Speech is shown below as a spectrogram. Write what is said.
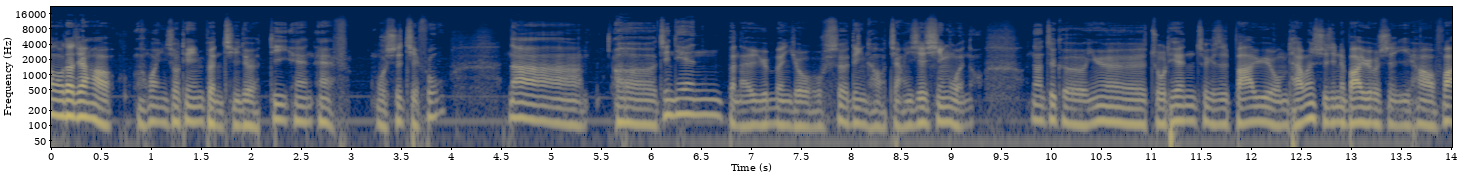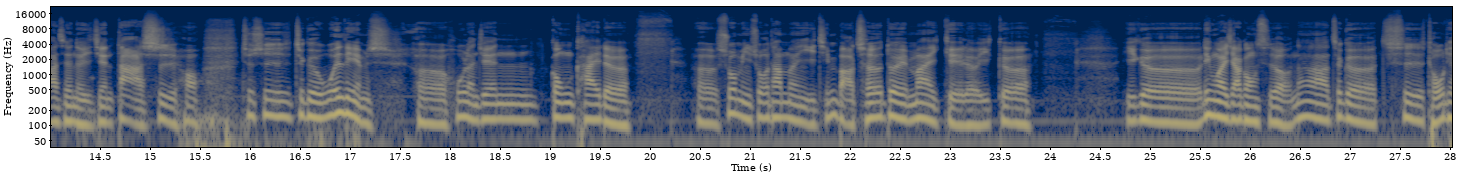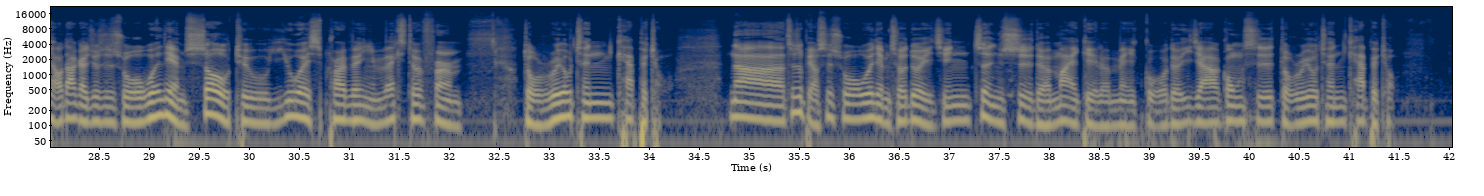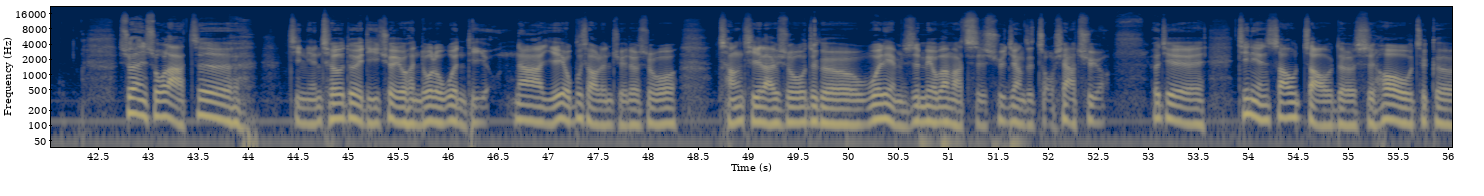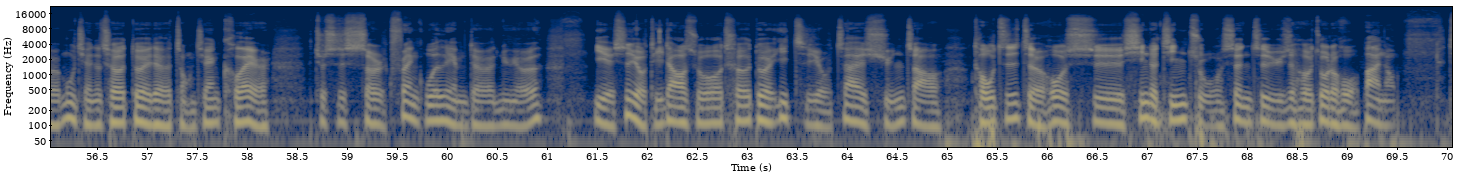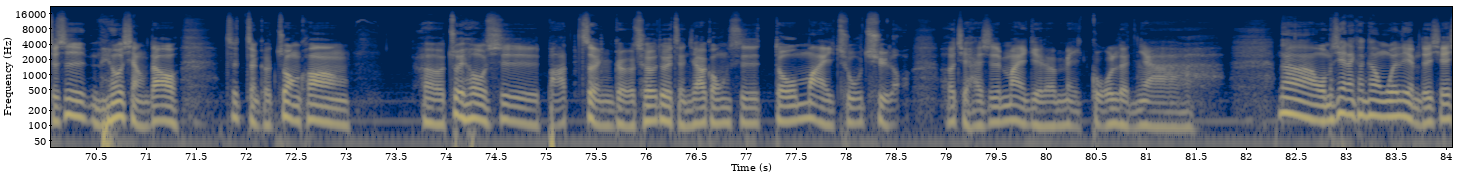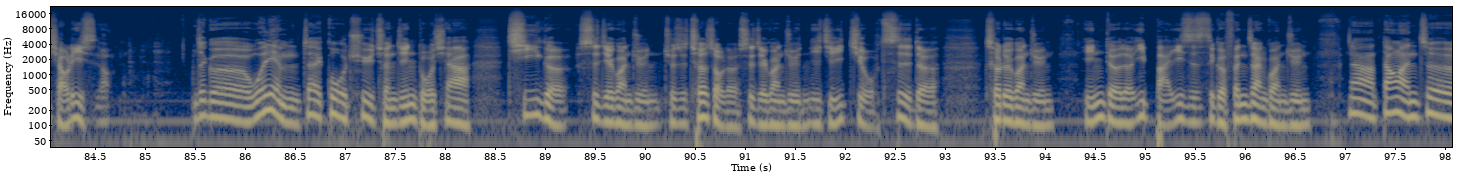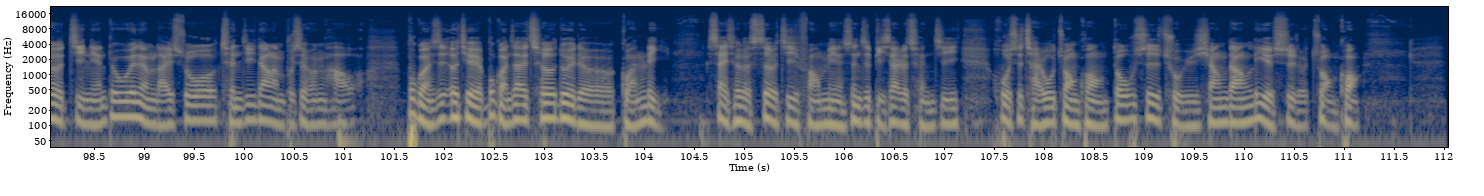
Hello，大家好，欢迎收听本期的 DNF，我是姐夫。那呃，今天本来原本有设定好讲一些新闻哦。那这个因为昨天这个是八月，我们台湾时间的八月二十一号发生了一件大事哈，就是这个 Williams 呃忽然间公开的呃说明说，他们已经把车队卖给了一个。一个另外一家公司哦，那这个是头条，大概就是说 William sold to U.S. private investor firm Dorilton Capital。那这是表示说 William 车队已经正式的卖给了美国的一家公司 Dorilton Capital。虽然说啦，这几年车队的确有很多的问题哦，那也有不少人觉得说，长期来说，这个 William 是没有办法持续这样子走下去哦。而且今年稍早的时候，这个目前的车队的总监 Claire，就是 Sir Frank William 的女儿，也是有提到说，车队一直有在寻找投资者或是新的金主，甚至于是合作的伙伴哦。只是没有想到，这整个状况，呃，最后是把整个车队整家公司都卖出去了，而且还是卖给了美国人呀。那我们先来看看 William 的一些小历史啊。这个 William 在过去曾经夺下七个世界冠军，就是车手的世界冠军，以及九次的车队冠军，赢得了一百一十四个分站冠军。那当然这几年对 William 来说，成绩当然不是很好，不管是而且不管在车队的管理、赛车的设计方面，甚至比赛的成绩或是财务状况，都是处于相当劣势的状况。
